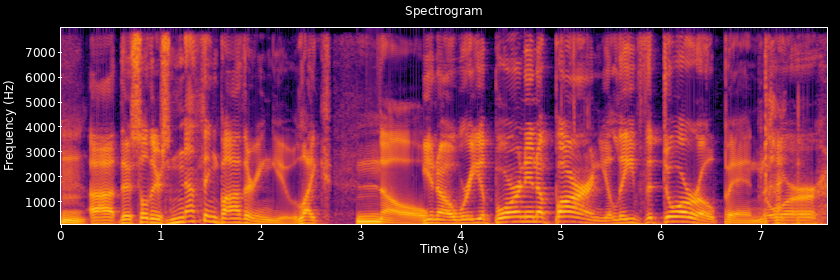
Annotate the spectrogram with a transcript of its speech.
Uh, there, so there's nothing bothering you, like No. you know, were you born in a barn? You leave the door open, or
